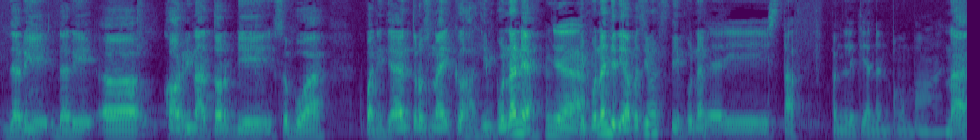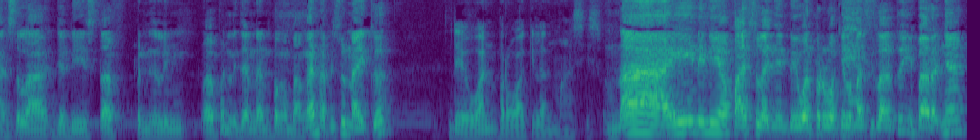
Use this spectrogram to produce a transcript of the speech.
dari dari eh, koordinator di sebuah kepanitiaan terus naik ke himpunan ya? Ya. Himpunan jadi apa sih Mas di himpunan? dari staf penelitian dan pengembangan Nah, setelah jadi staf penelim- eh, penelitian dan pengembangan habis itu naik ke Dewan Perwakilan Mahasiswa Nah, ini nih yang punchline-nya Dewan Perwakilan Mahasiswa itu ibaratnya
